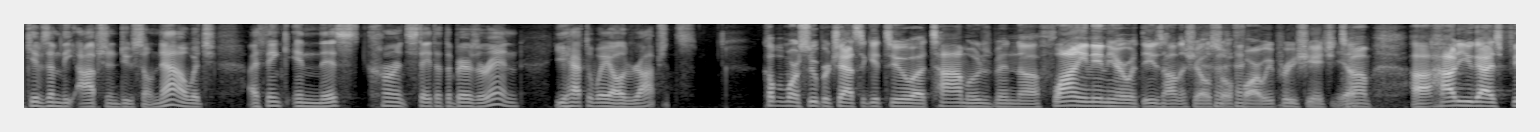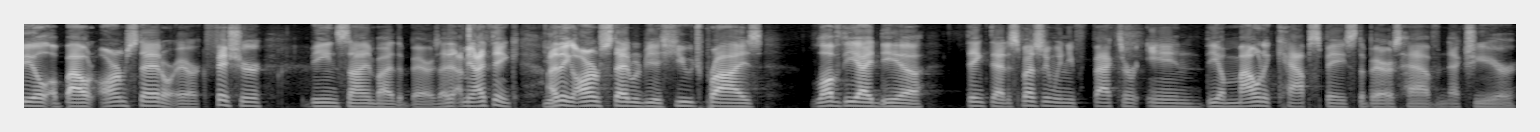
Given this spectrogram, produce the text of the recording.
gives them the option to do so now. Which I think in this current state that the Bears are in, you have to weigh all of your options. A couple more super chats to get to. Uh, Tom, who's been uh, flying in here with these on the show so far. We appreciate you, Yep. Tom. Uh, how do you guys feel about Armstead or Eric Fisher being signed by the Bears? I, I mean, I think I think Armstead would be a huge prize. Love the idea. Think that especially when you factor in the amount of cap space the Bears have next year.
